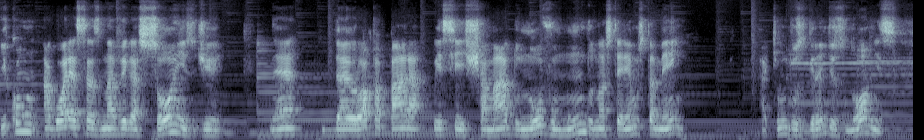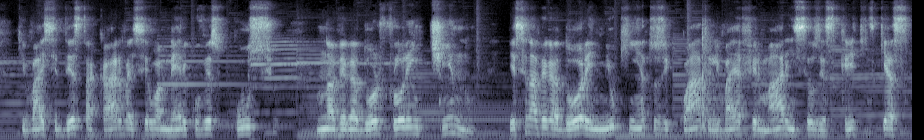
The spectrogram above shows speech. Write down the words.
E com agora essas navegações de, né, da Europa para esse chamado Novo Mundo, nós teremos também aqui um dos grandes nomes que vai se destacar vai ser o Américo Vespúcio, um navegador florentino esse navegador, em 1504, ele vai afirmar em seus escritos que as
